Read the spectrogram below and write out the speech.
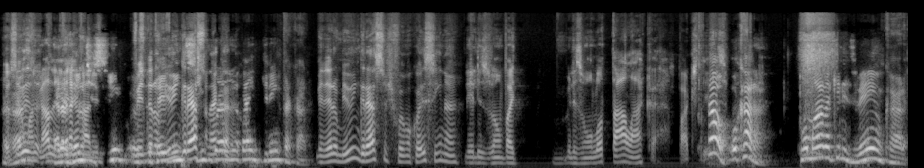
Eu sei uma galera, Era cara. 25, eu Venderam mil ingressos, 25, né, agora cara? já tá em 30, cara. Venderam mil ingressos, acho que foi uma coisa assim, né? Eles vão, vai, eles vão lotar lá, cara. Parte deles. Não, ô, cara, tomara que eles venham, cara.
